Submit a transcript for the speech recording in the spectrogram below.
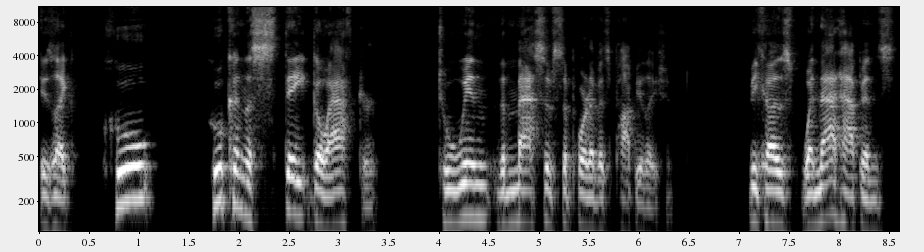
is like who who can the state go after to win the massive support of its population? Because when that happens,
